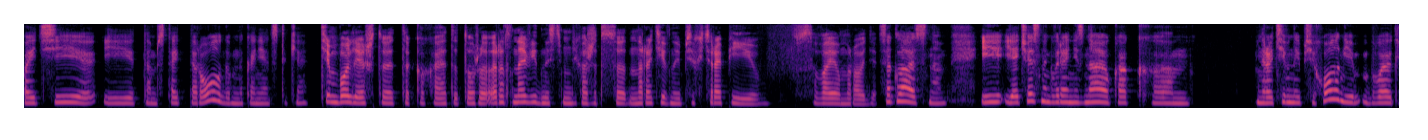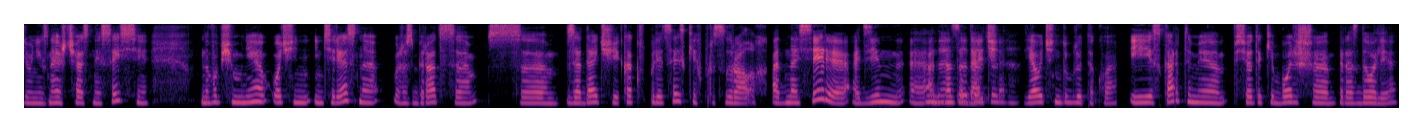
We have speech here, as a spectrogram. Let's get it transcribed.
пойти и там стать тарологом наконец-таки. Тем более, что это какая-то тоже разновидность, мне кажется, нарративной психотерапии в своем роде. Согласна. И я, честно говоря, не знаю, как эм, нарративные психологи, бывают ли у них, знаешь, частные сессии, ну, в общем, мне очень интересно разбираться с задачей, как в полицейских процедуралах. Одна серия, один, э, одна да, задача. Да, да, да. Я очень люблю такое. И с картами все таки больше раздолья,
